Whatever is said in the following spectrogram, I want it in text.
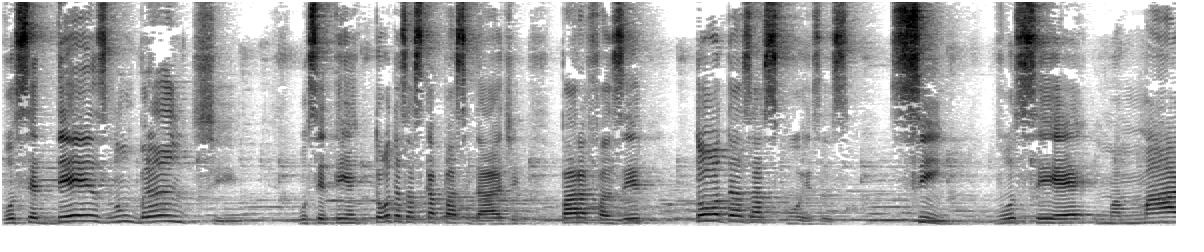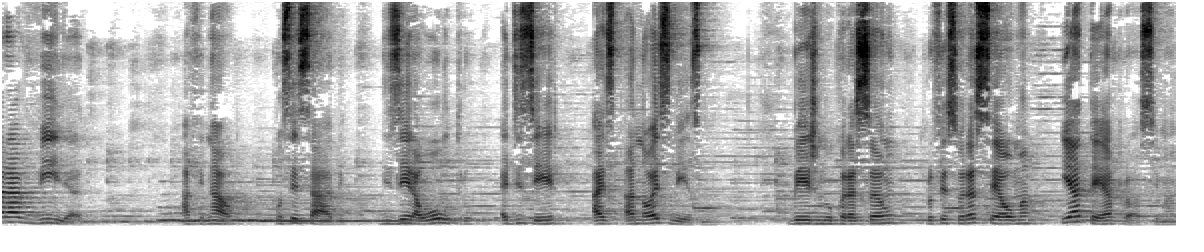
você é deslumbrante. Você tem todas as capacidades para fazer todas as coisas. Sim, você é uma maravilha. Afinal, você sabe dizer ao outro é dizer a, nós mesmos. Beijo no coração, professora Selma, e até a próxima.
